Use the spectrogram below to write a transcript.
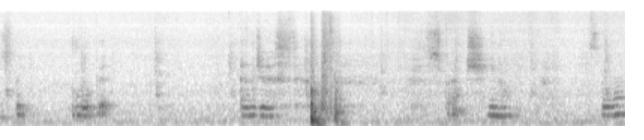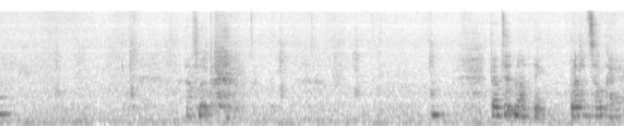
just like a little bit. And just scratch, you know, go around. A flip. that did nothing, but it's okay.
